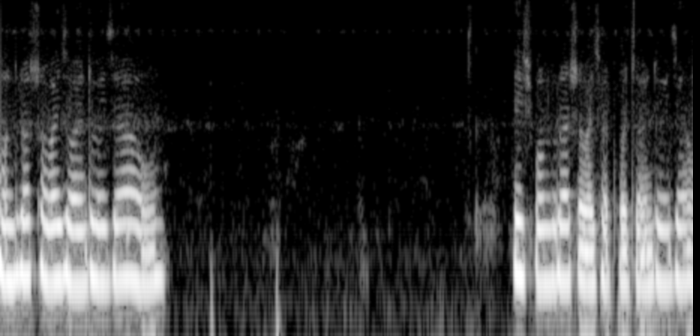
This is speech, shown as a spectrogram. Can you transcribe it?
বন্ধুরা সবাই জয়েন্ট হয়ে যাও। বন্ধুরা সবাই ঝটপট জয়েন্ট হয়ে যাও।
